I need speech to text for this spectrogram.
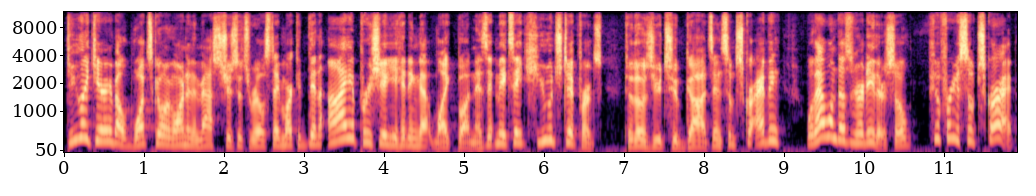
Do you like hearing about what's going on in the Massachusetts real estate market? Then I appreciate you hitting that like button as it makes a huge difference to those YouTube gods. And subscribing, well, that one doesn't hurt either. So feel free to subscribe.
